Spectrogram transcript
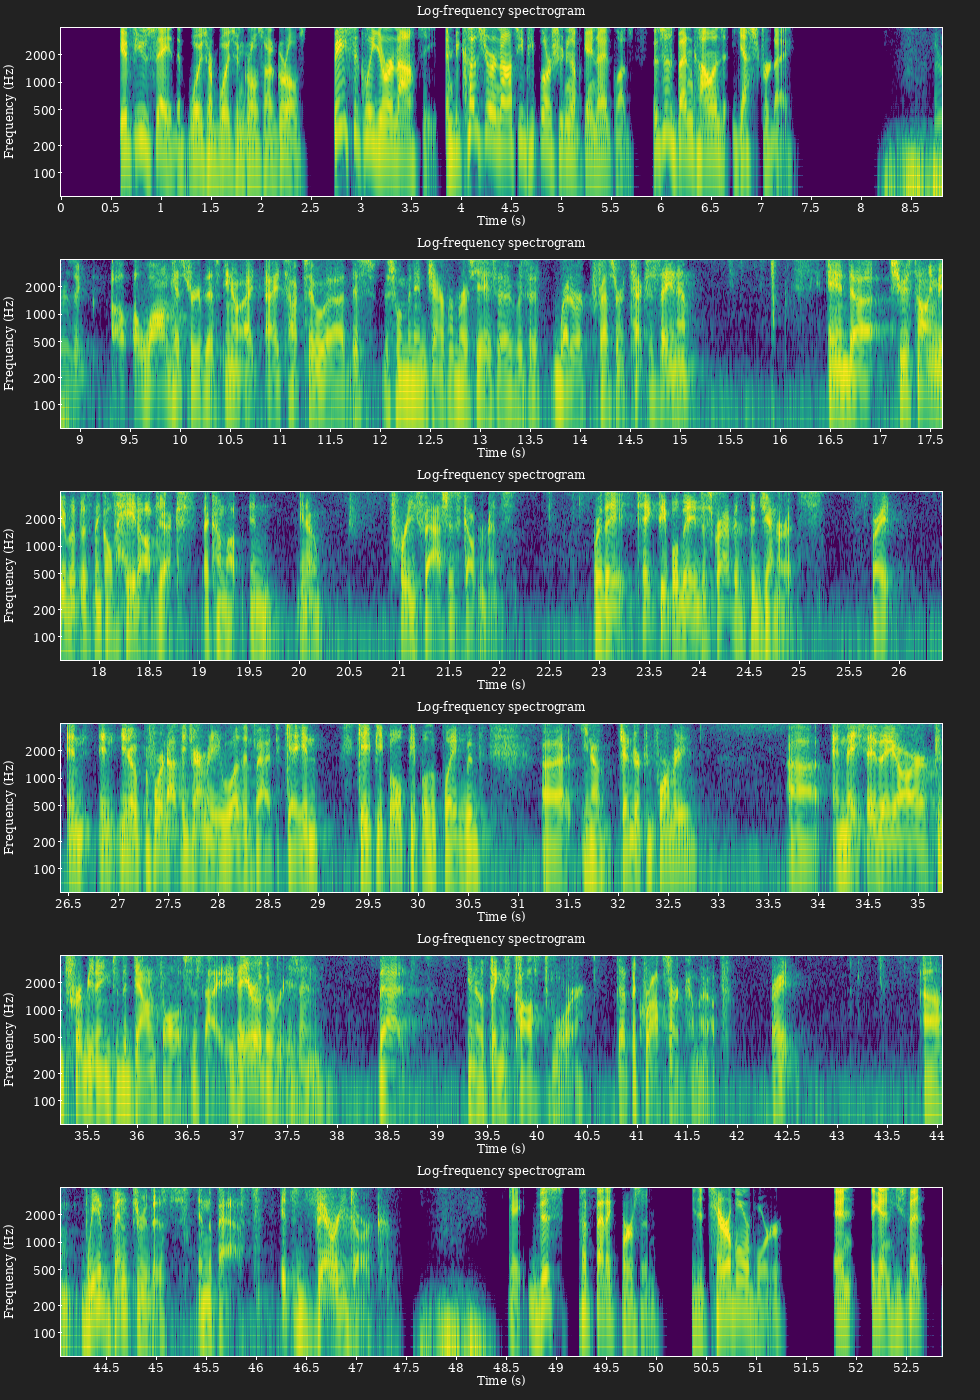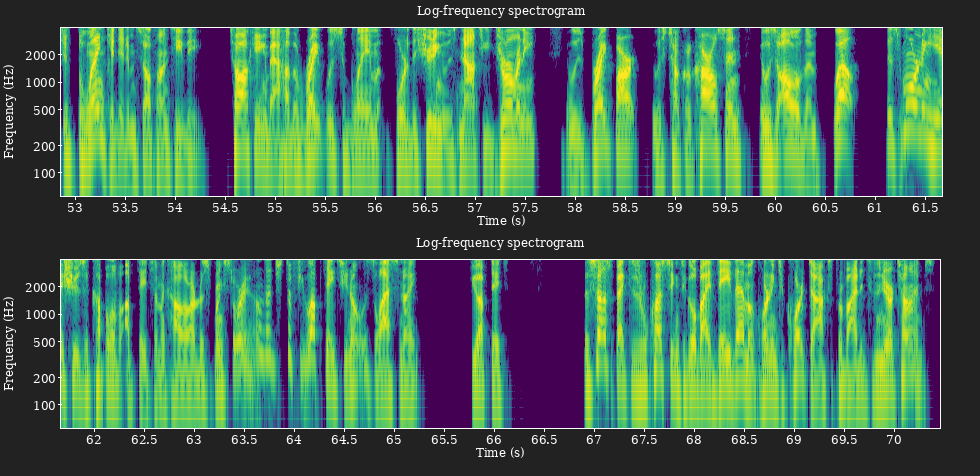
if you say that boys are boys and girls are girls, basically you're a Nazi. And because you're a Nazi, people are shooting up gay nightclubs. This is Ben Collins yesterday. There is a, a, long history of this. You know, I, I talked to uh, this this woman named Jennifer Mercieca, who's a rhetoric professor at Texas A&M. And uh, she was telling me about this thing called hate objects that come up in, you know, pre-fascist governments, where they take people they describe as degenerates, right? And, and you know, before Nazi Germany was in fact gay and gay people, people who played with, uh, you know, gender conformity. Uh, and they say they are contributing to the downfall of society. They are the reason that, you know, things cost more, that the crops aren't coming up, right? Um, we have been through this in the past. It's very dark. Okay, this pathetic person, he's a terrible reporter. And again, he spent just blanketed himself on TV talking about how the right was to blame for the shooting. It was Nazi Germany, it was Breitbart, it was Tucker Carlson, it was all of them. Well, this morning he issues a couple of updates on the Colorado Springs story. Just a few updates, you know, it was last night. A few updates. The suspect is requesting to go by they them, according to court docs provided to the New York Times.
